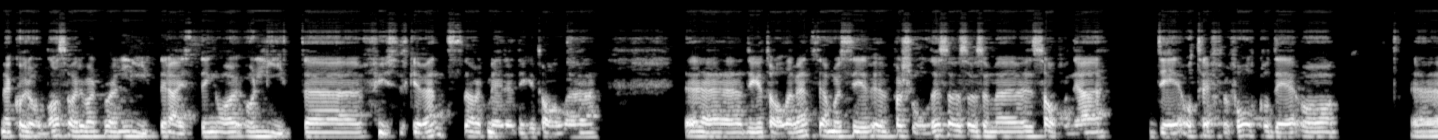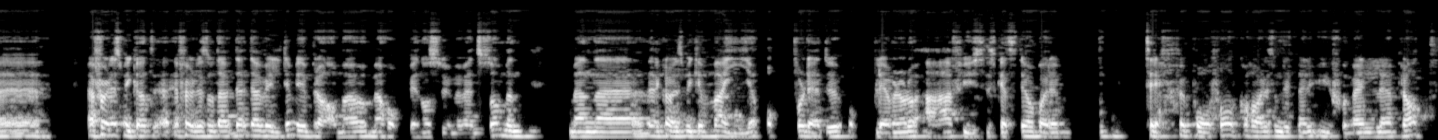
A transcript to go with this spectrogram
med korona så har det vært lite reising og, og lite fysiske events. Det har vært mer digitale, eh, digitale events. Jeg må si Personlig så, så, så savner jeg det å treffe folk og det å eh, jeg føler liksom ikke at, føler liksom det, er, det, er, veldig mye bra med, med hop-in og zoom-events og sånn, men, men eh, jeg kan liksom ikke veie opp for det du opplever når du er fysisk et sted og bare treffer på folk og har liksom litt mer uformell eh, prat.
